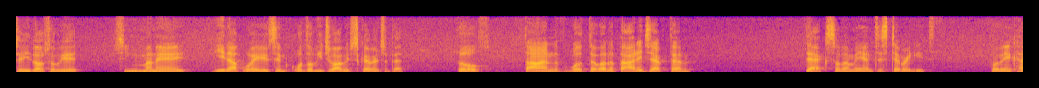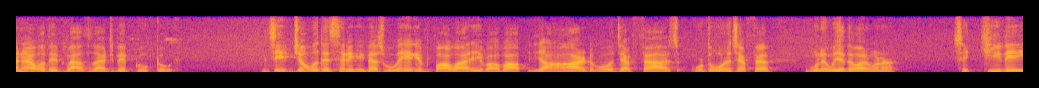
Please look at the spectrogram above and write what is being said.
সেই দশকে মানে ইরা পড়ে গেছেন, কত কিছু আবিষ্কার হয়েছে তার। তো তার বলতে পারো তারই চ্যাপ্টার ট্যাক্সোনমি অ্যান্ড সিস্টেমেটিক্স তো এখানে আমাদের ক্লাস লাগবে গ্রুপ টু জীব জগতের শ্রেণীটা শুয়ে বাবা রে বাবা, বিরাট বড় চ্যাপ্টার। কত বড় চ্যাপ্টার বলে বোঝাতে পারব না। সে কী নেই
